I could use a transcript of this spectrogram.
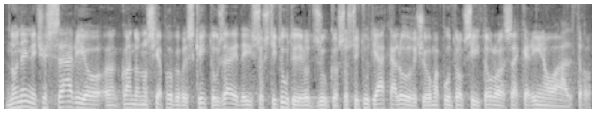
Non è necessario, eh, quando non sia proprio prescritto, usare dei sostituti dello zucchero, sostituti acalorici come appunto l'oxilitolo, la saccarina o altro.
